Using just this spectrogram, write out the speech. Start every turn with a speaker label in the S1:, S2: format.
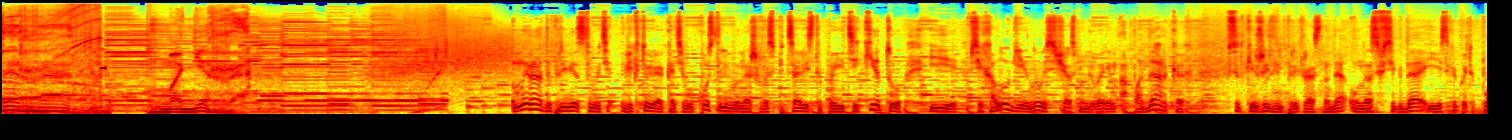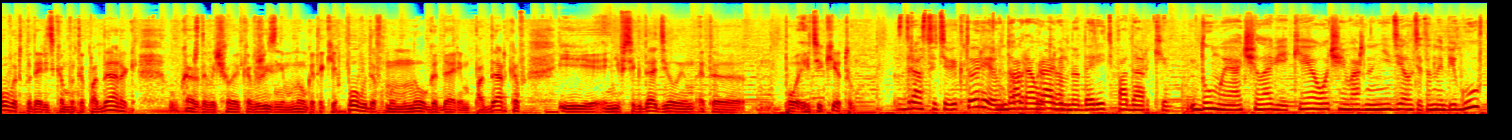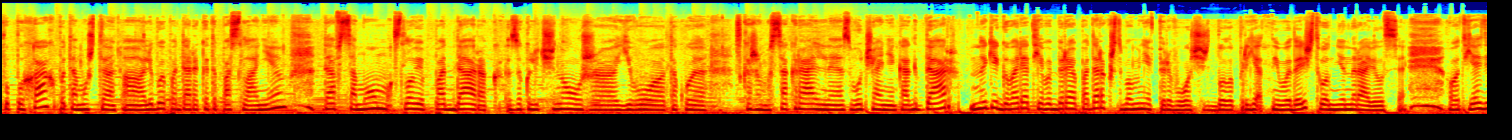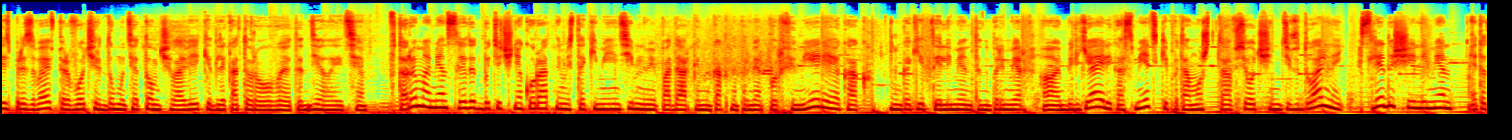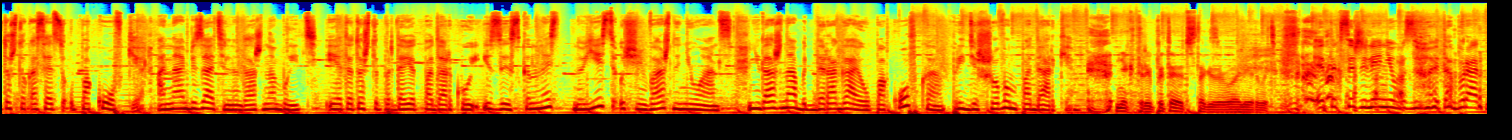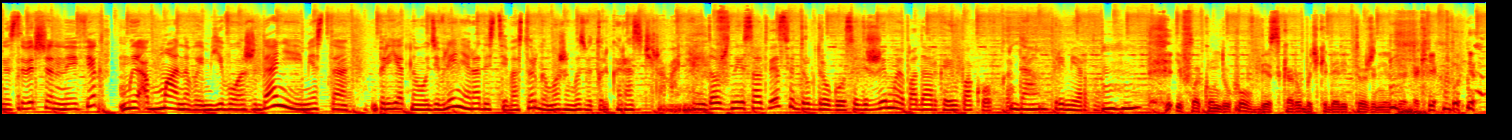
S1: Терра Манера.
S2: Мы рады приветствовать Викторию Акатьеву Костылеву, нашего специалиста по этикету и психологии. Но сейчас мы говорим о подарках. Все-таки жизнь прекрасна, да? У нас всегда есть какой-то повод подарить кому-то подарок. У каждого человека в жизни много таких поводов. Мы много дарим подарков. И не всегда делаем это по этикету.
S3: Здравствуйте, Виктория.
S4: Доброе
S3: как
S4: утро.
S3: правильно дарить подарки?
S4: Думая о человеке, очень важно не делать это на бегу, в попыхах, потому что а, любой подарок это послание. Да, в самом слове подарок заключено уже его такое, скажем, сакральное звучание, как дар. Многие говорят, я выбираю подарок, чтобы мне в первую очередь было приятно его дарить, чтобы он мне нравился. Вот я здесь призываю в первую очередь думать о том человеке, для которого вы это делаете. Второй момент следует быть очень аккуратными с такими интимными подарками, как, например, парфюмерия, как какие-то элементы, например, а, белья или косметики, потому что все очень индивидуально. Следующий элемент – это то, что касается упаковки. Она обязательно должна быть, и это то, что придает подарку изысканность, но есть очень важный нюанс. Не должна быть дорогая упаковка при дешевом подарке.
S2: Некоторые пытаются так завуалировать.
S4: Это, к сожалению, вызывает обратный совершенно эффект. Мы обманываем его ожидания, и вместо приятного удивления, радости и восторга можем вызвать только разочарование.
S3: Они должны соответствовать друг другу, содержимое подарка и упаковка.
S4: Да.
S3: Примерно.
S2: И флакон духов без коробочки дарить тоже нельзя, как я понял.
